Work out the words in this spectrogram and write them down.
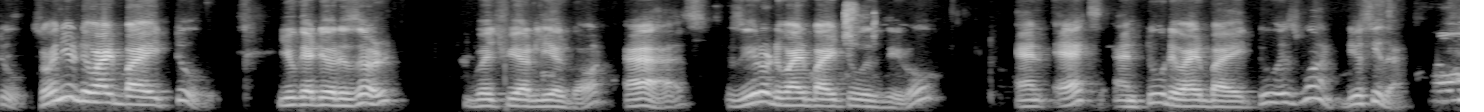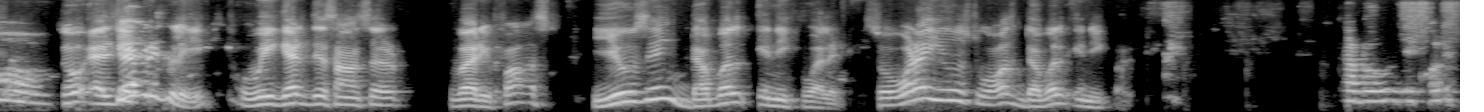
2. So when you divide by 2, you get your result, which we earlier got as 0 divided by 2 is 0, and x and 2 divided by 2 is 1. Do you see that? Oh. So algebraically, we get this answer very fast using double inequality. So what I used was double inequality. Double inequality.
